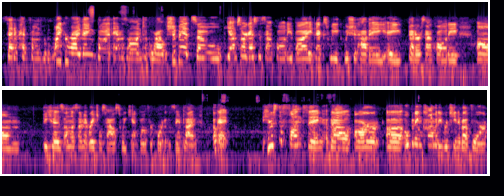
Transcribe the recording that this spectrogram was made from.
set of headphones with a mic arriving, but Amazon took a while to ship it. So yeah, I'm sorry, guys, for the sound quality. By next week, we should have a a better sound quality. Um, because unless I'm at Rachel's house, we can't both record at the same time. Okay, here's the fun thing about our uh, opening comedy routine about Vore.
